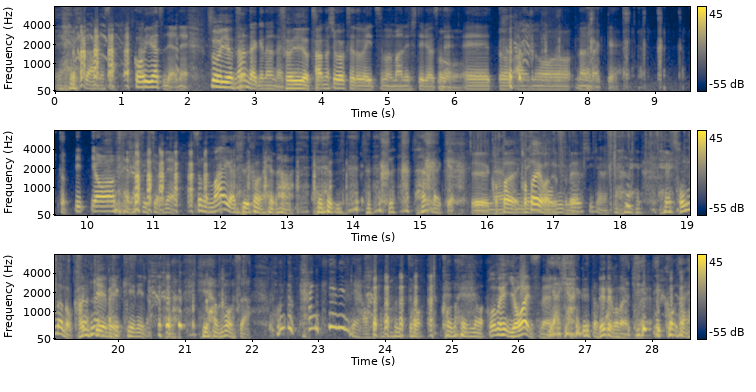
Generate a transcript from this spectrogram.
えー、っとあのさこういうやつだよね。そういうやつ。なんだっけ？なんだっけ？そういうやつ。あの小学生とかいつも真似してるやつね、えっとあのなんだっけ？とってっぴょーみたいなやつですよね。その前が出てこないな。なんだっけ？えー、答え答えはですね。そんなの関係ねえ。関係ねえだ。いやもうさ、本当関係ねえんだよ。本当この辺の。この辺弱いですね。いやギャグと出てこない、ね、出てこない。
